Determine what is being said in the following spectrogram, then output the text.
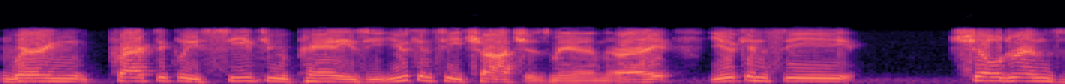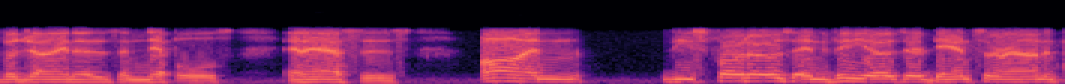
wearing practically see-through panties. You, you can see chachas, man. All right, you can see children's vaginas and nipples and asses on these photos and videos they're dancing around and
